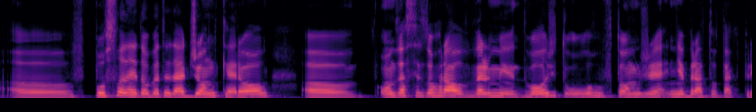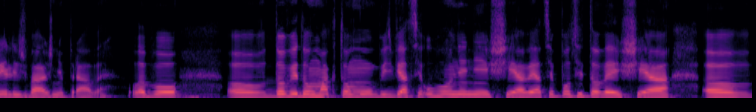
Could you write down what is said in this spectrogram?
uh, v poslednej dobe teda John Carroll, uh, on zase zohral veľmi dôležitú úlohu v tom, že nebra to tak príliš vážne práve. Lebo uh, doviedol ma k tomu byť viacej uvoľnenejšia, viacej pocitovejšia. Uh,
